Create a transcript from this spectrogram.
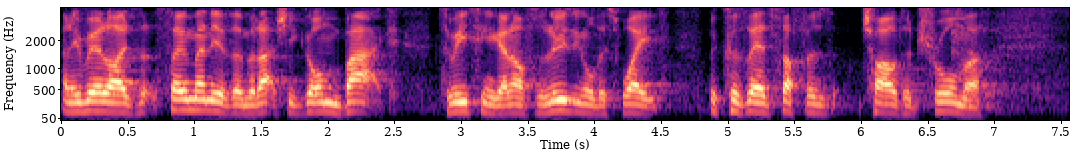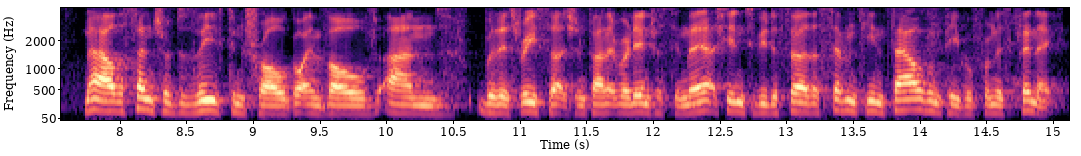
and he realized that so many of them had actually gone back to eating again after losing all this weight because they had suffered childhood trauma. Now, the Centre of Disease Control got involved and with this research and found it really interesting. They actually interviewed a further 17,000 people from this clinic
